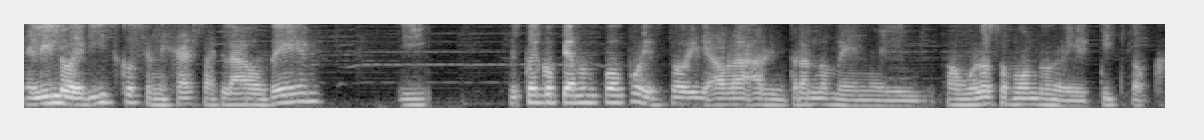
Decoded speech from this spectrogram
el hilo de discos en el hashtag LAOD. Y estoy copiando un poco y estoy ahora adentrándome en el fabuloso mundo de TikTok.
